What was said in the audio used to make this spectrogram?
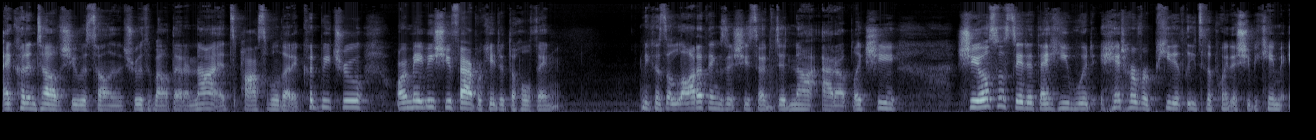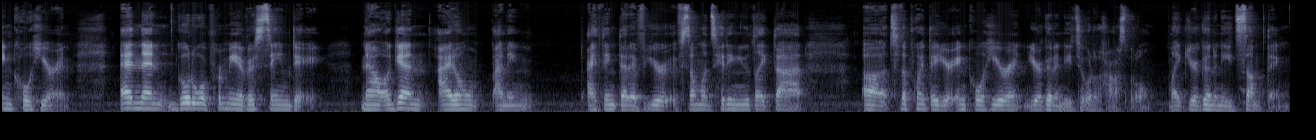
I couldn't tell if she was telling the truth about that or not. It's possible that it could be true, or maybe she fabricated the whole thing because a lot of things that she said did not add up. Like she she also stated that he would hit her repeatedly to the point that she became incoherent and then go to a premiere the same day. Now, again, I don't, I mean, I think that if you're, if someone's hitting you like that, uh, to the point that you're incoherent, you're gonna need to go to the hospital. Like you're gonna need something.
